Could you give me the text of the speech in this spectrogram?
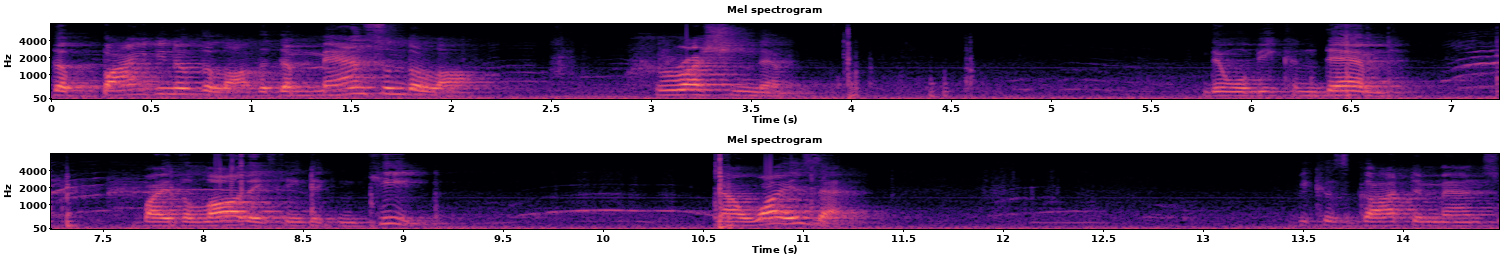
the binding of the law, the demands of the law, crushing them. They will be condemned by the law they think they can keep. Now, why is that? Because God demands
